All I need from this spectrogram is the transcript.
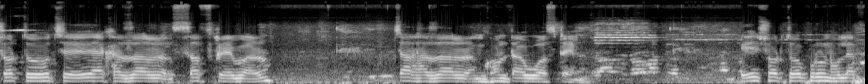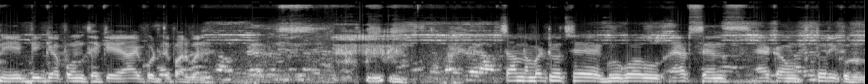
শর্ত হচ্ছে এক হাজার সাবস্ক্রাইবার, চার হাজার ঘণ্টা ওয়াচ টাইম এই শর্ত পূরণ হলে আপনি বিজ্ঞাপন থেকে আয় করতে পারবেন। চার নাম্বারটি হচ্ছে গুগল অ্যাডসেন্স অ্যাকাউন্ট তৈরি করুন।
